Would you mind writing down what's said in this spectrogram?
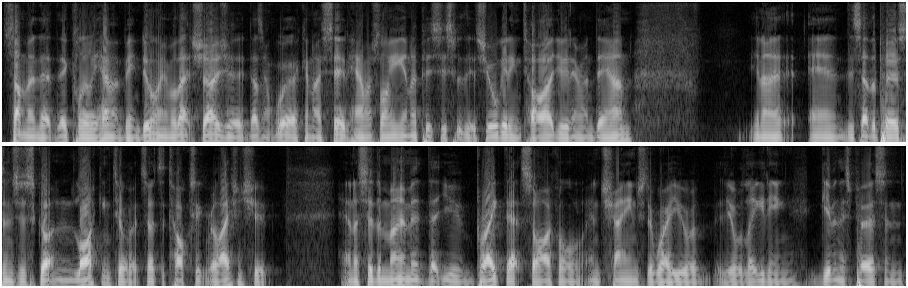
something that they clearly haven't been doing. Well, that shows you it doesn't work. And I said, how much longer are you going to persist with this? You're getting tired. You're going to run down. You know, and this other person's just gotten liking to it. So it's a toxic relationship. And I said, the moment that you break that cycle and change the way you're you're leading, given this person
